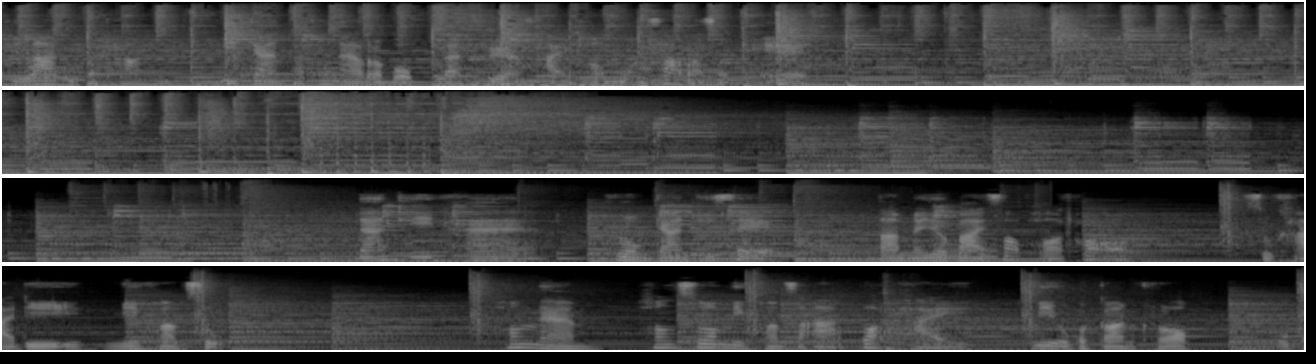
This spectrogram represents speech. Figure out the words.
พิราอุปถัมภ์มีการพัฒนาระบบและเครือข่ายข้อมูลสารสนเทศ ด้านที่ 5 โครงการพิเศษ ตามนโยบายสพทสุขาดีมีความสุข ห้องน้ำห้องส้วมมีความสะอาดปลอดภัย มีอุปกรณ์ครบ อุป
